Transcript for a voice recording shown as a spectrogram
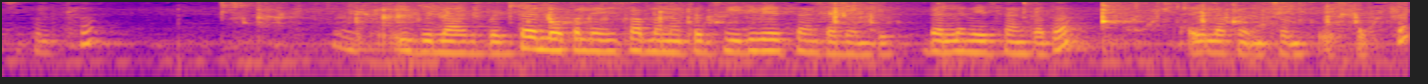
పచ్చి పులుసు ఇది లాగా పెడితే లోపల ఇంకా మనం కొంచెం ఇది వేసాం కదండి బెల్లం వేసాం కదా ఇలా కొంచెం చేసేస్తే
